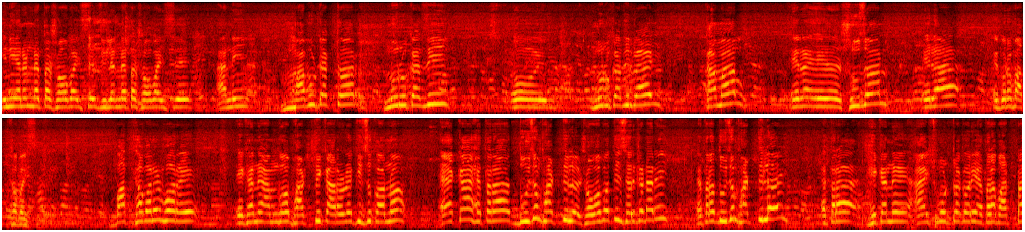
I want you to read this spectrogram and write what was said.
ইউনিয়নের নেতা সব আইছে, জেলার নেতা সব আইছে। আনি মাবু ডাক্তার, নুরু কাজী, ওই নুরু কাজীর ভাই, কামাল, এরা সুজন, এরা এগুলো ভাত খাবাইছে ভাত খাবানোর পরে এখানে আমগো ফাটতি কারণে কিছু কন একা হেতারা দুইজন ফাটতি লয় সভাপতি সেক্রেটারি এতারা দুইজন ফাটতি লয়। এতারা সেখানে আইস মোটটা করে এতারা বাটটা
